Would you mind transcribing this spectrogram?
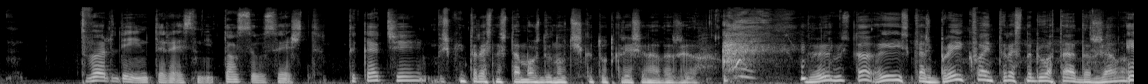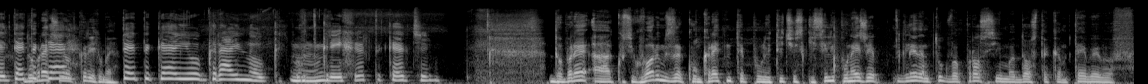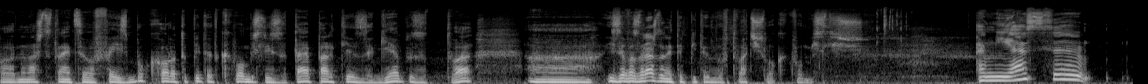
твърде интересни. То се усеща. Така че... Виж какви интересни неща можеш да научиш, като откриеш една държава. Да, виж, да, и си кажеш, брей, каква интересна била тая държава. Е, те Добре, така, че я открихме. Те така и Украина откриха, така че... Добре, а ако си говорим за конкретните политически сили, понеже гледам тук въпроси има доста към тебе в, на нашата страница във Фейсбук, хората питат какво мислиш за тая партия, за ГЕБ, за това. А, и за възраждането питат в това число какво мислиш. Ами аз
